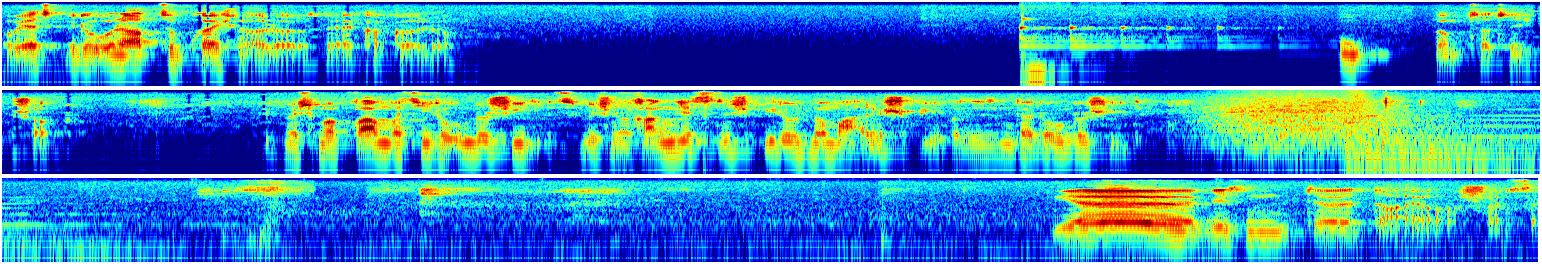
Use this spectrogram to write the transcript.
Aber jetzt bitte ohne abzubrechen, Alter. Das wäre kacke, Alter. Uh, wir haben es tatsächlich geschafft. Ich möchte mal fragen, was hier der Unterschied ist zwischen Ranglistenspiel und normales Spiel. Was ist denn da der Unterschied? Yeah, wir sind äh, da, ja, scheiße.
